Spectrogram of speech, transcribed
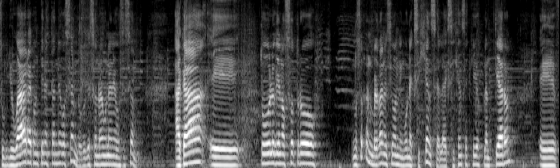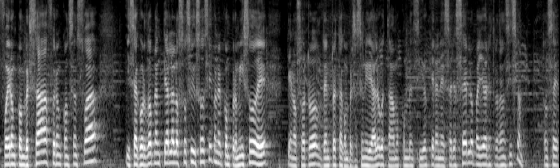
subyugar a con quien estás negociando, porque eso no es una negociación. Acá eh, todo lo que nosotros, nosotros en verdad no hicimos ninguna exigencia, las exigencias que ellos plantearon fueron conversadas, fueron consensuadas y se acordó plantearla a los socios y socias con el compromiso de que nosotros dentro de esta conversación y diálogo estábamos convencidos que era necesario hacerlo para llevar esta transición. Entonces,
